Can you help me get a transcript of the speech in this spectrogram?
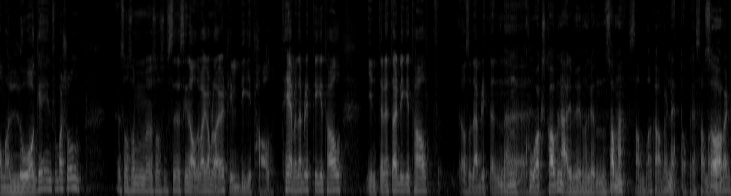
analoge informasjon, sånn som, sånn som signalet var i gamle dager, til digital. TV-en er blitt digital, internett er digitalt. Altså det er blitt en Men eh, koakskabelen er i bunn og grunn den samme. samme kabel. Nettopp. Det samme Så- kabel.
